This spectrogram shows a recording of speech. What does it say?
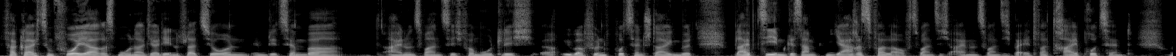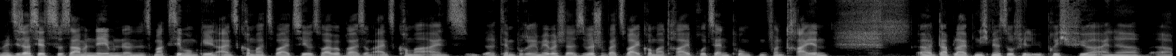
Vergleich zum Vorjahresmonat ja die Inflation im Dezember 2021 vermutlich äh, über fünf Prozent steigen wird, bleibt sie im gesamten Jahresverlauf 2021 bei etwa drei Prozent. Und wenn Sie das jetzt zusammennehmen und ins Maximum gehen, 1,2 CO2-Bepreisung, 1,1 äh, temporäre Mehrwertsteuer, sind wir schon bei 2,3 Prozentpunkten von dreien äh, da bleibt nicht mehr so viel übrig für eine äh,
